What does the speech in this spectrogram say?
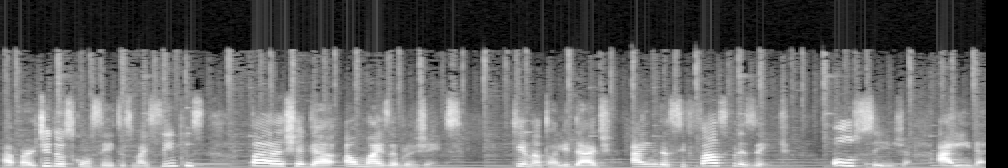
a partir dos conceitos mais simples para chegar ao mais abrangentes, que na atualidade ainda se faz presente, ou seja, ainda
